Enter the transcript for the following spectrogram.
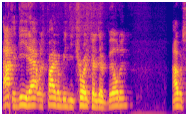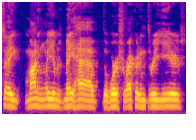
I could give you that one's probably going to be Detroit because they're building. I would say Monty Williams may have the worst record in three years,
